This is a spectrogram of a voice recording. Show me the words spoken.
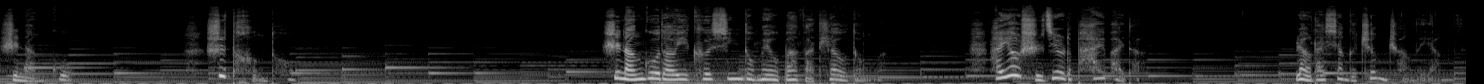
是难过，是疼痛，是难过到一颗心都没有办法跳动了，还要使劲的拍拍他。让他像个正常的样子，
